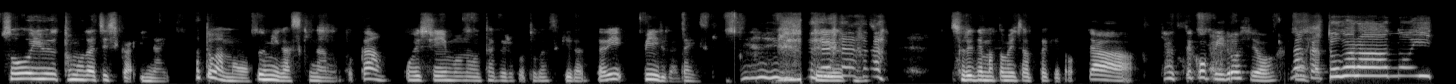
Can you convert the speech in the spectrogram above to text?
そういう友達しかいない。あとはもう海が好きなのとか、美味しいものを食べることが好きだったり、ビールが大好き っていう感じ。それでまとめちゃったけど。じゃあ、キャッチコピーどうしよう。なんか人柄のいい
